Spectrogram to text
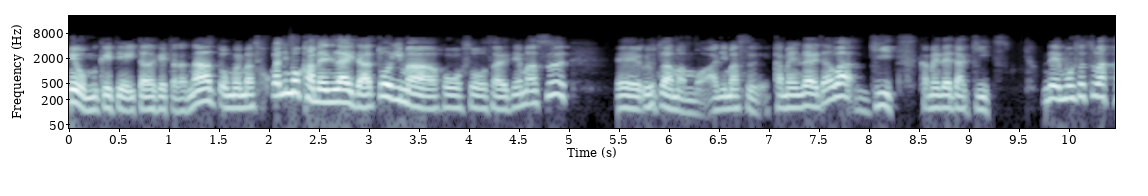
目を向けていただけたらなと思います。他にも仮面ライダーと今放送されてます、えー、ウルトラマンもあります。仮面ライダーはギーツ、仮面ライダーギーツ。で、もう一つは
